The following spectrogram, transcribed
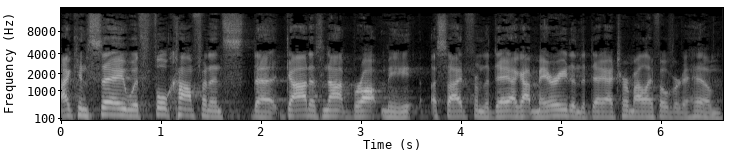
I can say with full confidence that God has not brought me, aside from the day I got married and the day I turned my life over to Him,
